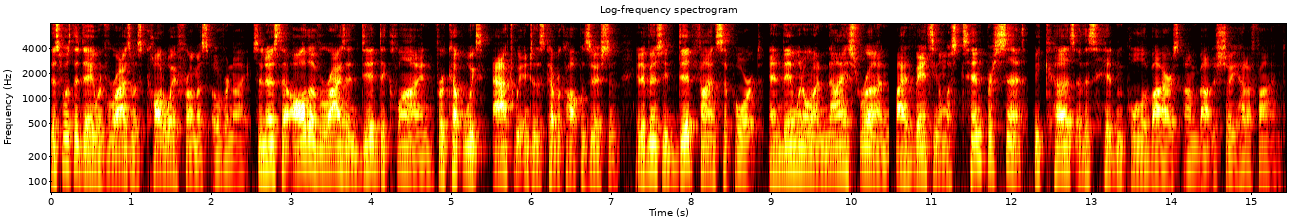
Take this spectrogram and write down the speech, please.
This was the day when Verizon was called away from us overnight. So notice that although Verizon did decline for a couple weeks after we entered this cover call position, it eventually did find support and then went on a nice run by advancing almost 10% because of this hidden pool of buyers I'm about to show you how to find.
